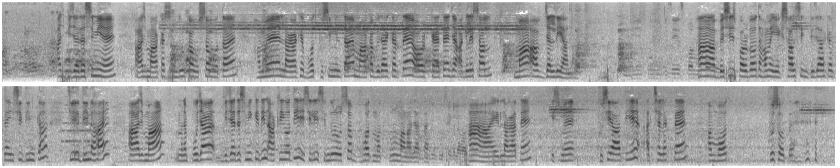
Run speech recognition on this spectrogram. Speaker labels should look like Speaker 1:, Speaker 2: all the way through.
Speaker 1: आज विजयदशमी है। आज माँ का सिंदूर का उत्सव होता है। हमें लगा के बहुत खुशी मिलता है। माँ का विदाई करते हैं और कहते हैं जो अगले साल माँ आप जल्दी आना। हाँ हाँ विशेष पर्व हो तो हम एक साल से इंतज़ार करते हैं इसी दिन का, ये दिन आए। आज माँ, मैंने पूजा विजयदशमी के दिन आखिरी होती है, इसीलिए सिंदूर उत्सव बहुत महत्वपूर्ण माना जाता है। हाँ हाँ लगाते हैं। इसमें खुशी आती है अच्छे लगते हैं हम बहुत खुश होते हैं।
